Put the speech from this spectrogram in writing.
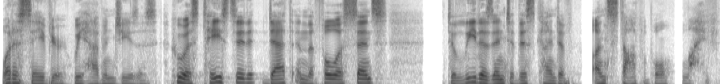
What a Savior we have in Jesus, who has tasted death in the fullest sense to lead us into this kind of unstoppable life.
